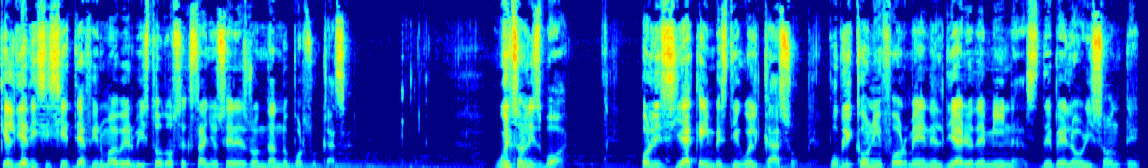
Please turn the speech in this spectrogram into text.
que el día 17 afirmó haber visto dos extraños seres rondando por su casa. Wilson Lisboa, policía que investigó el caso, publicó un informe en el Diario de Minas de Belo Horizonte,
